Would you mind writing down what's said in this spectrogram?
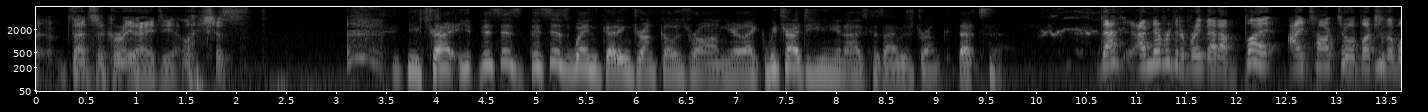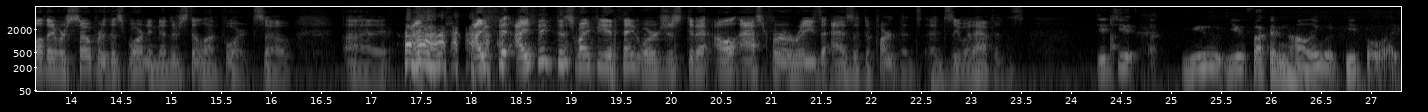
that's a great idea. Let's just." You try. You, this is this is when getting drunk goes wrong. You're like, we tried to unionize because I was drunk. That's That I'm never going to bring that up, but I talked to a bunch of them while they were sober this morning, and they're still on board. So, uh, I I, th- I think this might be a thing where we're just gonna all ask for a raise as a department and see what happens. Did you, uh, you, you fucking Hollywood people, like,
